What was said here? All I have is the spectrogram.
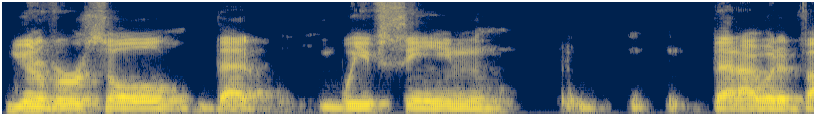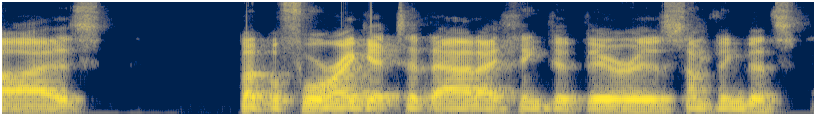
universal that we've seen that I would advise. But before I get to that, I think that there is something that's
